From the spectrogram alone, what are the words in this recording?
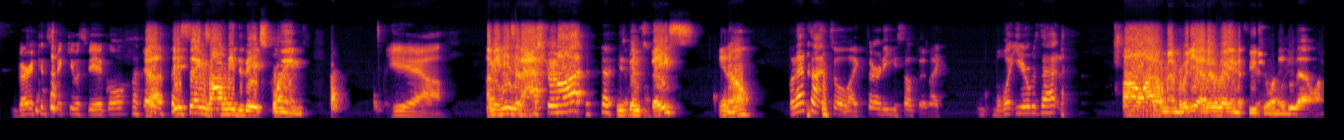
very conspicuous vehicle. Yeah, these things all need to be explained. yeah, I mean, he's an astronaut. He's been space. You know. But that's not until like 30 something. Like, what year was that? Oh, I don't remember, but yeah, they're way in the future when they do that one.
